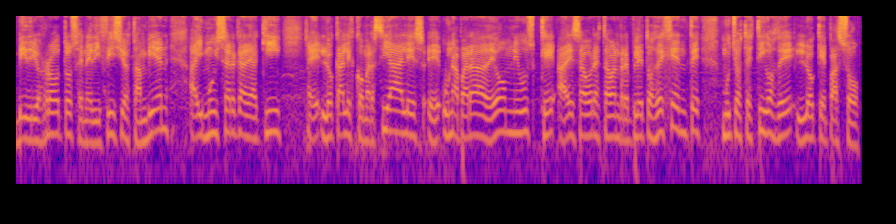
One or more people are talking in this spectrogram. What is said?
vidrios rotos en edificios también. Hay muy cerca de aquí eh, locales comerciales, eh, una parada de ómnibus que a esa hora estaban repletos de gente, muchos testigos de lo que pasó.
